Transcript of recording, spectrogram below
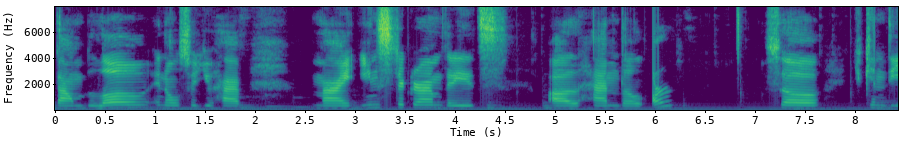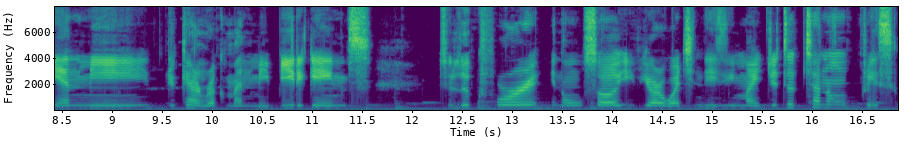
down below. And also, you have my Instagram that is I'll handle R. So you can DM me, you can recommend me video games to look for. And also, if you are watching this in my YouTube channel, please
